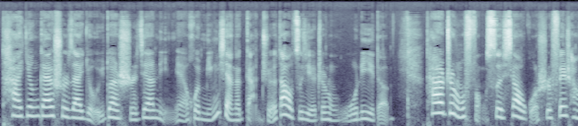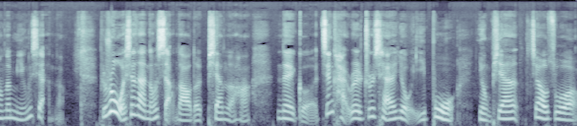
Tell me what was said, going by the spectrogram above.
他应该是在有一段时间里面会明显的感觉到自己这种无力的，他的这种讽刺效果是非常的明显的。比如说，我现在能想到的片子哈，那个金凯瑞之前有一部影片叫做。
